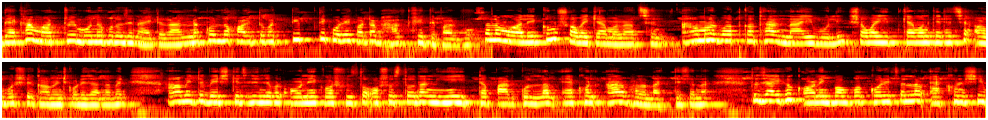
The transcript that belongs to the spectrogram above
দেখা মাত্রই মনে হলো যে না, এটা রান্না করলে হয়তো বা টিপতে করে কটা ভাত খেতে পারব। আসসালামু আলাইকুম, সবাই কেমন আছেন? আমার বদ কথা নাই বলি। সবাই ঈদ কেমন কেটেছে অবশ্যই কমেন্ট করে জানাবেন। আমি তো বেশ কিছুদিন যাবার অনেক অসুস্থ, অসুস্থতা নিয়ে ঈদটা পার করলাম। এখন আর ভালো লাগতেছে না। তো যাই হোক, অনেক বক বক করে ফেললাম। এখন সেই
